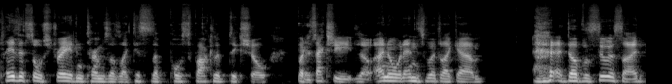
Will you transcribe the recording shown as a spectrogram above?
plays it so straight in terms of like this is a post-apocalyptic show, but it's actually I know it ends with like um, a double suicide.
